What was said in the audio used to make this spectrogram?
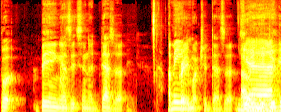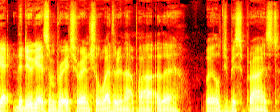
but being as it's in a desert, I mean, pretty much a desert. I mean, Yeah. they do get they do get some pretty torrential weather in that part of the world. You'd be surprised.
